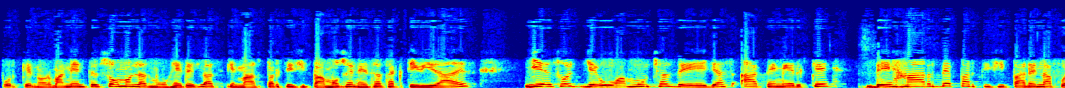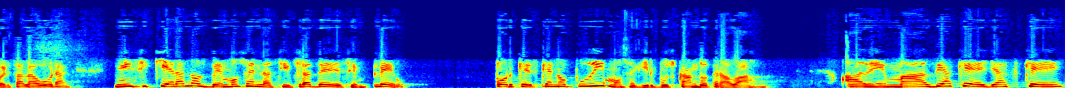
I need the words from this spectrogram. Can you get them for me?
porque normalmente somos las mujeres las que más participamos en esas actividades, y eso llevó a muchas de ellas a tener que dejar de participar en la fuerza laboral. Ni siquiera nos vemos en las cifras de desempleo, porque es que no pudimos seguir buscando trabajo además de aquellas que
